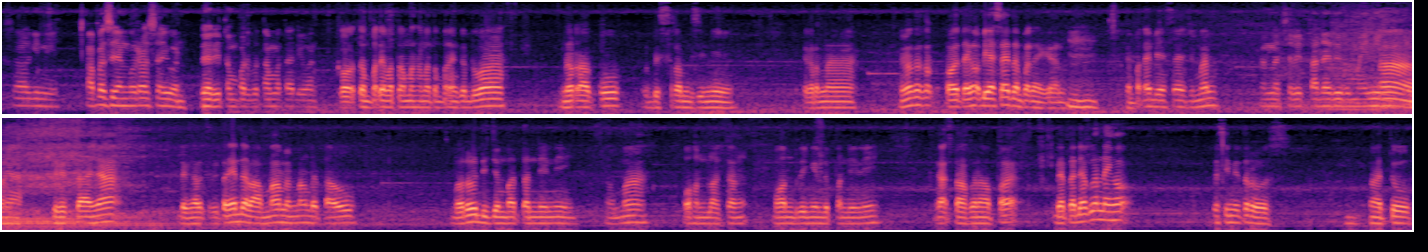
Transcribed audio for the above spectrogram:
soal gini Apa sih yang kau rasa Iwan? dari tempat pertama tadi Wan kalau tempat yang pertama sama tempat yang kedua menurut aku lebih serem di sini. Karena memang kalau- tengok biasa ya tempatnya kan. Tempatnya biasa cuman karena cerita dari rumah ini. Ah. gitu ya. ceritanya dengar ceritanya udah lama memang udah tahu. Baru di jembatan ini sama pohon belakang pohon beringin depan ini. Nggak tahu kenapa. Dari tadi aku kan nengok ke sini terus. Nah itu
